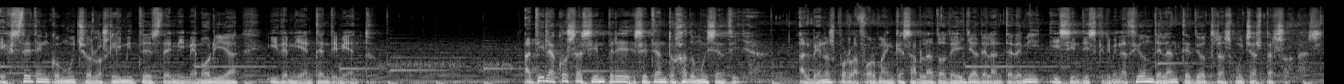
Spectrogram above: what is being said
exceden con mucho los límites de mi memoria y de mi entendimiento. A ti la cosa siempre se te ha antojado muy sencilla, al menos por la forma en que has hablado de ella delante de mí y sin discriminación delante de otras muchas personas.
